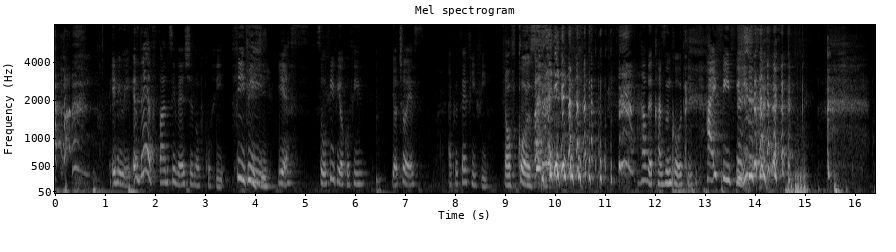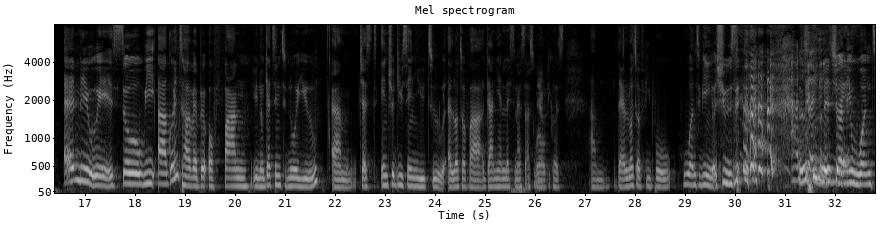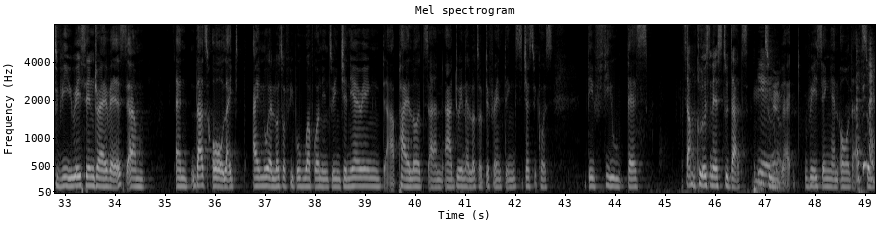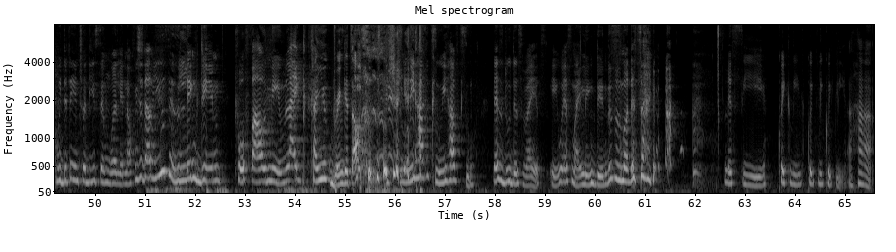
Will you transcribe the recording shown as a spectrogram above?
Anyway, is there a fancy version of Kofi? Fifi. Fifi. Yes. So Fifi or Kofi, your choice. I prefer Fifi. Of course. I have a cousin called Fifi. Hi Fifi. anyway, so we are going to have a bit of fun, you know, getting to know you, um, just introducing you to a lot of our Ghanaian listeners as well, Yeah. because um, there are a lot of people who want to be in your shoes. Actually, literally yes. want to be racing drivers. Um, and that's all. Like I know a lot of people who have gone into engineering, are pilots, and are doing a lot of different things just because they feel there's some closeness to that, Yeah. to like racing and all that. I feel So- like we didn't introduce him well enough. We should have used his LinkedIn profile name. Like can you bring it out? we have to, we have to. Let's do this right. Hey, where's my LinkedIn? This is not the time. Let's see. Quickly, quickly, quickly. Aha.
